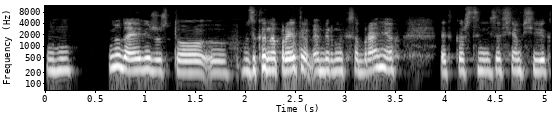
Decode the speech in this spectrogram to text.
угу. Ну да, я вижу, что э, законопроект о мирных собраниях, это, кажется, не совсем сивик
